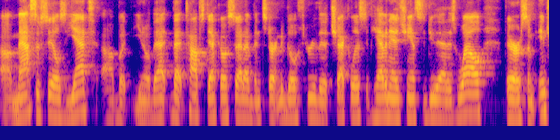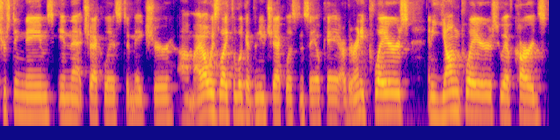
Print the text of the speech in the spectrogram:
uh, massive sales yet, uh, but you know that that Topps Deco set. I've been starting to go through the checklist. If you haven't had a chance to do that as well, there are some interesting names in that checklist to make sure. Um, I always like to look at the new checklist and say, okay, are there any players, any young players who have cards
